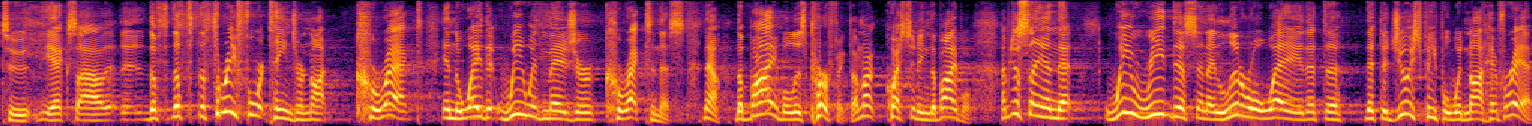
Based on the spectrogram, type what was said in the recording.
to the exile. The, the, the three 14s are not correct in the way that we would measure correctness. Now, the Bible is perfect. I'm not questioning the Bible. I'm just saying that we read this in a literal way that the, that the Jewish people would not have read.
